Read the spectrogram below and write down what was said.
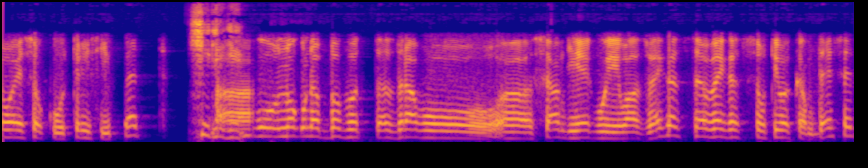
ЛА са около 35. Хиляди. Много, много набъбват здраво а, Сан Диего и Лас Вегас. Вегас се отива към 10,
